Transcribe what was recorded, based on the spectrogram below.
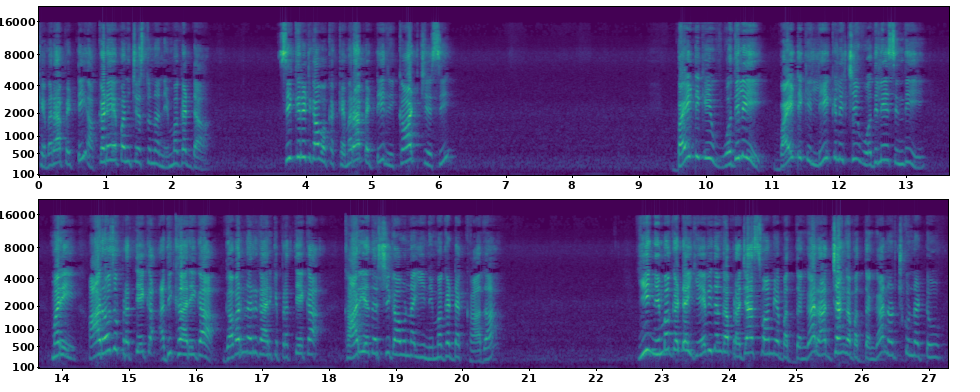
కెమెరా పెట్టి అక్కడే పనిచేస్తున్న నిమ్మగడ్డ సీక్రెట్గా ఒక కెమెరా పెట్టి రికార్డ్ చేసి బయటికి వదిలి బయటికి లీకులిచ్చి వదిలేసింది. మరి ఆ రోజు ప్రత్యేక అధికారిగా గవర్నర్ గారికి ప్రత్యేక కార్యదర్శిగా ఉన్న ఈ నిమ్మగడ్డ కాదా? ఈ నిమ్మగడ్డ ఏ విధంగా ప్రజాస్వామ్యబద్ధంగా రాజ్యాంగబద్ధంగా నడుచుకున్నట్టు?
